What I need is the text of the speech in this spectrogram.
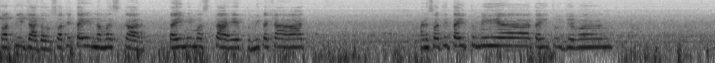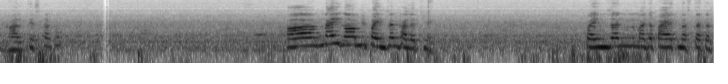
स्वाती जाधव स्वाती ताई नमस्कार. ताई मी मस्त आहे. तुम्ही कशा आहात? आणि स्वाती ताई तुम्ही ताई तू जेवण घालतेस का ग? नाही ग मी पैंजण घालत नाही. पैंजण माझ्या पायात नसतातच.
